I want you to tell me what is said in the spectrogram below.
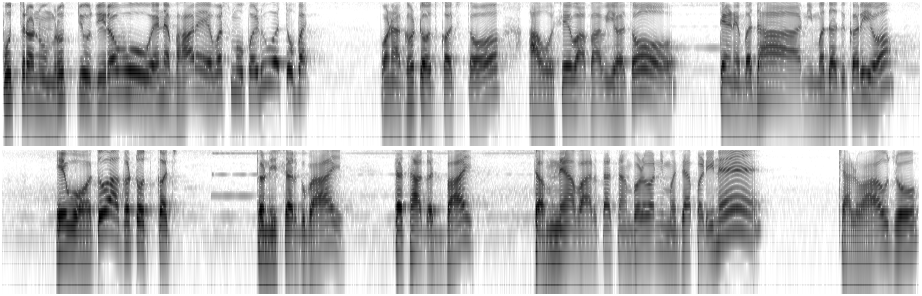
પુત્રનું મૃત્યુ જીરવવું એને ભારે વસમું પડ્યું હતું, ભાઈ. પણ આ ઘટોત્કચ તો આવો સેવાભાવી હતો. તેણે બધાની મદદ કરી હો. એવો હતો આ ઘટોત્કચ તો નિસર્ગભાઈ, તથાગતભાઈ, તમને આ વાર્તા સાંભળવાની મજા પડી ને? ચાલો આવજો.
